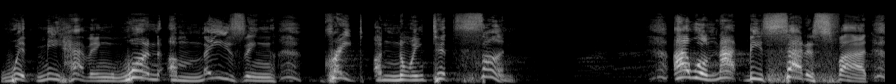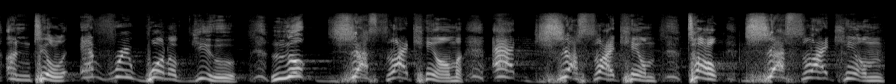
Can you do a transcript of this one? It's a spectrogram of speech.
with me having one amazing, great anointed son. I will not be satisfied until every one of you look just like him, act just like him, talk just like him,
